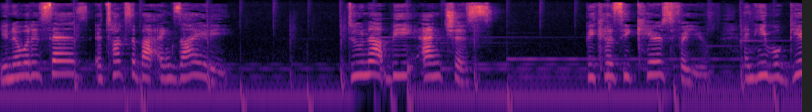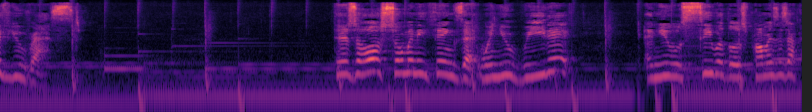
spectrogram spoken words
you know what it says? It talks about anxiety. Do not be anxious because He cares for you and He will give you rest. There's all so many things that when you read it and you will see what those promises are,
